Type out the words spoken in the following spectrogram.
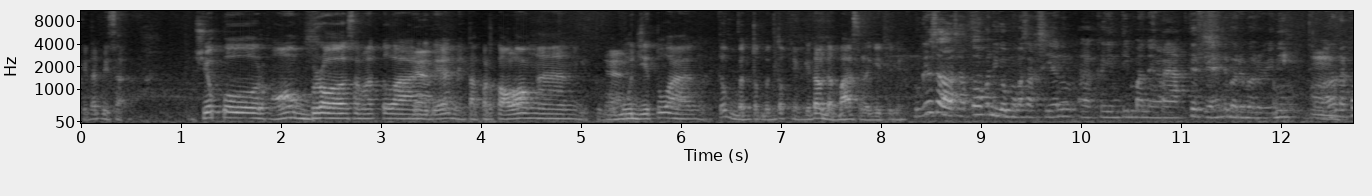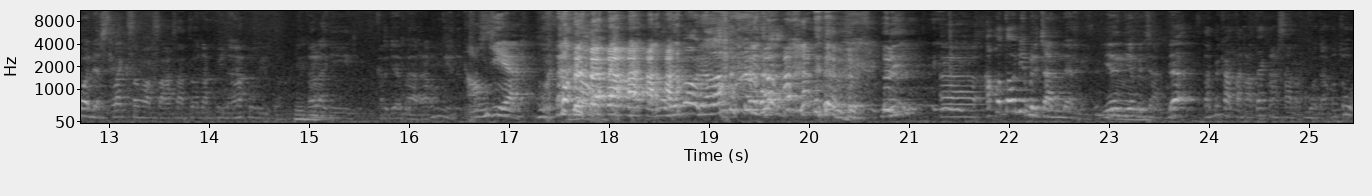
kita bisa bersyukur ngobrol sama Tuhan Ya. gitu ya minta pertolongan gitu Ya. memuji Tuhan itu bentuk-bentuk yang kita udah bahas lagi gitu ya mungkin salah satu aku juga mau kesaksian eh, keintiman yang reaktif ya ini baru-baru ini kemarin aku ada slack sama salah satu anak bina aku gitu kita lagi kerja bareng gitu terus- Onggi ya? Kalau dia mah udahlah. Jadi eh, aku tahu dia bercanda gitu. Dia dia bercanda, tapi kata-katanya kasar buat aku tuh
